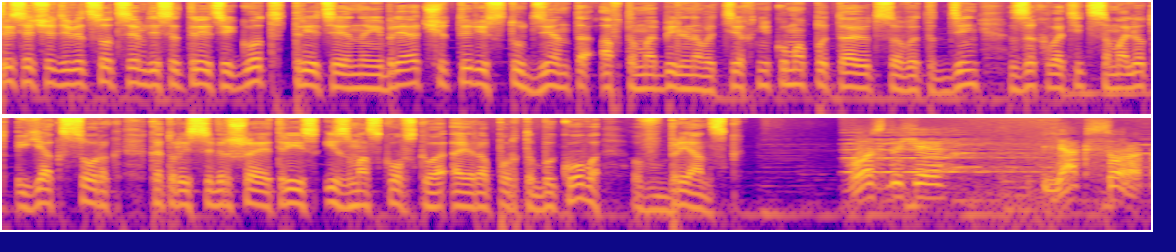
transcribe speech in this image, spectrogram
1973 год, 3 ноября, четыре студента автомобильного техникума пытаются в этот день захватить самолет Як-40, который совершает рейс из московского аэропорта Быкова в Брянск. Воздухе Як-40.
